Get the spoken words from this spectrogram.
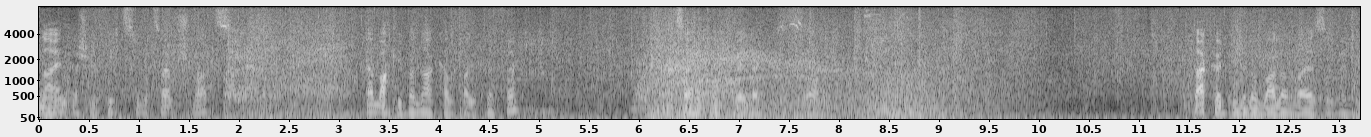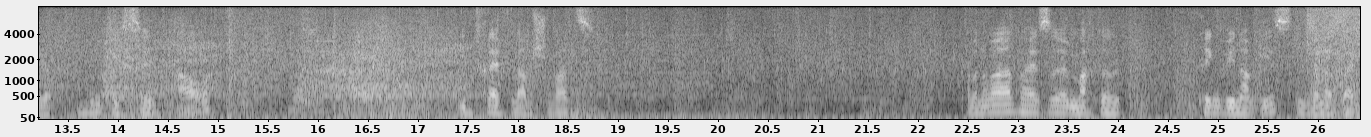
Nein, er schlägt nicht zu mit seinem Schwarz. Er macht lieber Nahkampfangriffe. Mit seiner Druckwelle. So. Da könnten wir normalerweise, wenn wir mutig sind, auch ihn treffen am Schwarz. Aber normalerweise macht er, kriegen wir ihn am ehesten, wenn er seinen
